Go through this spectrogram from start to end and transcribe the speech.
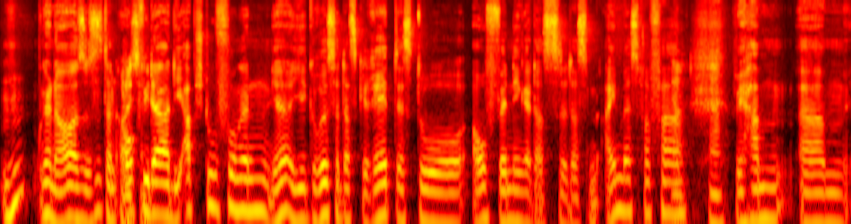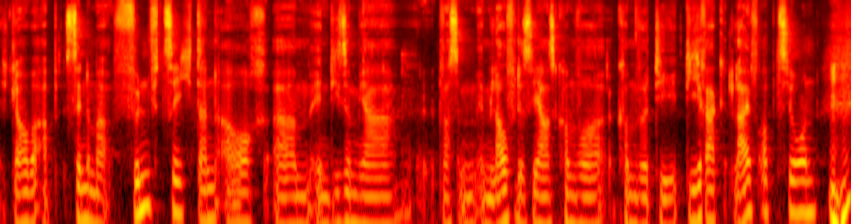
Mhm, genau, also es ist dann auch wieder die Abstufungen. Ja, je größer das Gerät, desto aufwendiger das, das Einmessverfahren. Ja, ja. Wir haben, ähm, ich glaube, ab Cinema 50 dann auch ähm, in diesem Jahr, was im, im Laufe des Jahres kommen, wo, kommen wird, die Dirac Live-Option, Mhm.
